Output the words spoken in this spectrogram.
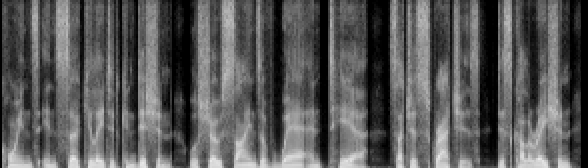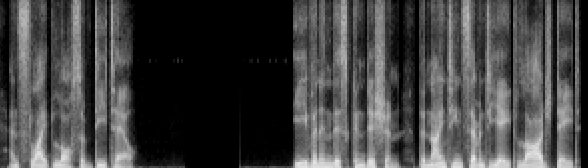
Coins in circulated condition will show signs of wear and tear, such as scratches, discoloration, and slight loss of detail. Even in this condition, the 1978 large date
